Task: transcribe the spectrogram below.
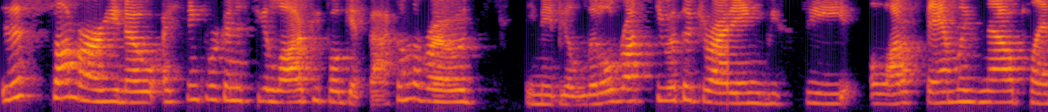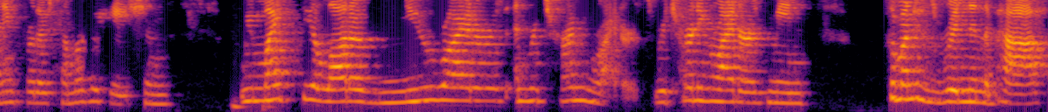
this summer, you know, I think we're going to see a lot of people get back on the roads. They may be a little rusty with their driving. We see a lot of families now planning for their summer vacations. We might see a lot of new riders and returning riders. Returning riders means someone who's ridden in the past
